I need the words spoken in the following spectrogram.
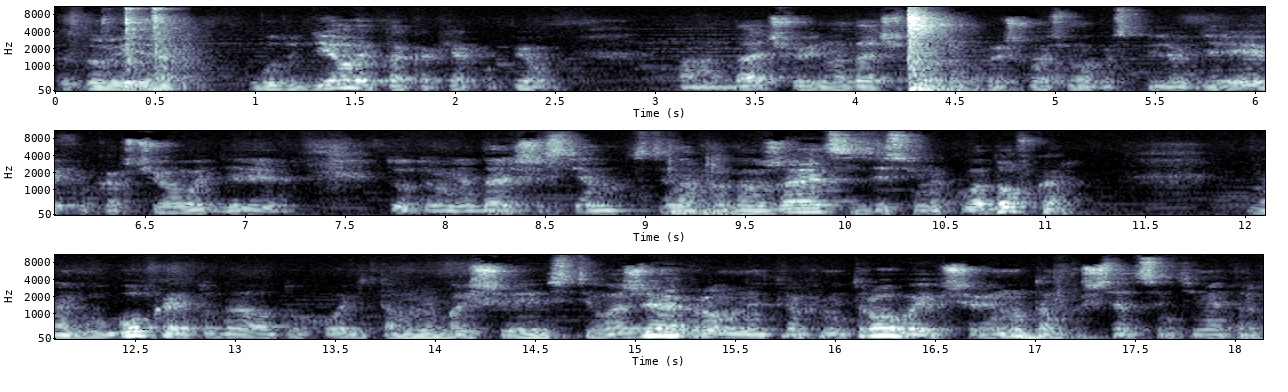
которую я буду делать, так как я купил а, дачу. И на даче тоже пришлось много спилить деревьев, выкорчевывать деревья. Тут у меня дальше стен, стена продолжается. Здесь у меня кладовка. Она глубокая туда вот уходит. Там у меня большие стеллажи огромные, трехметровые, в ширину там по 60 сантиметров.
